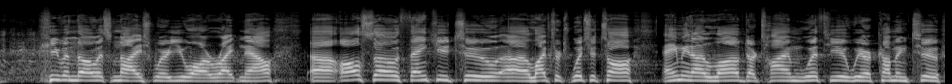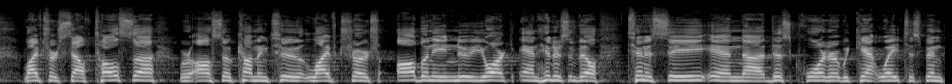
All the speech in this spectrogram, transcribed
even though it's nice where you are right now. Uh, also, thank you to uh, Life Church Wichita. Amy and I loved our time with you. We are coming to Life Church South Tulsa. We're also coming to Life Church Albany, New York, and Hendersonville, Tennessee in uh, this quarter. We can't wait to spend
